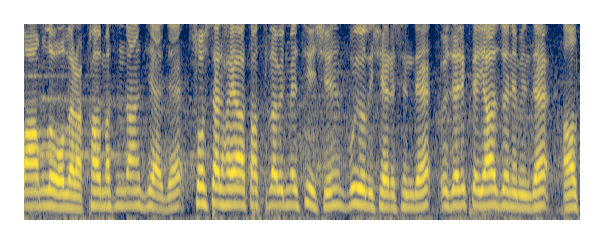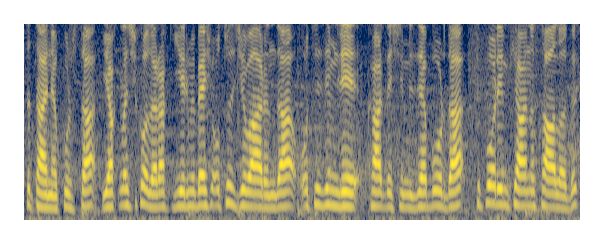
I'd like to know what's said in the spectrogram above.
bağımlı olarak kalmasından ziyade sosyal hayata atılabilmesi için bu yıl içerisinde özellikle yaz döneminde 6 tane kursta yaklaşık olarak 25-30 civarında otizmli kardeşimize burada spor imkanı sağladık.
